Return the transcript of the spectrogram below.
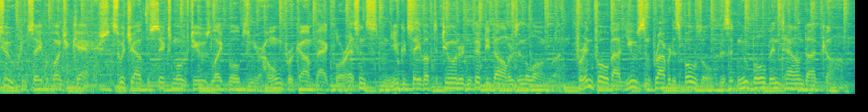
too can save a bunch of cash. Switch out the six most used light bulbs in your home for compact fluorescents, and you could save up to $250 in the long run. For info about use and proper disposal, visit newbulbintown.com.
